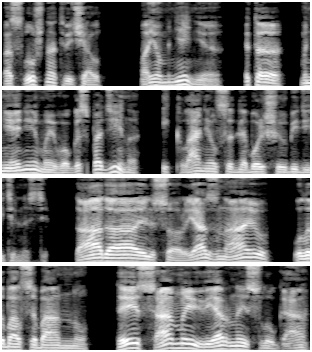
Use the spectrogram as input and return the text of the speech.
послушно отвечал, — Мое мнение — это мнение моего господина, и кланялся для большей убедительности. «Да, — Да-да, Эльсор, я знаю, — улыбался Банну, — ты самый верный слуга.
